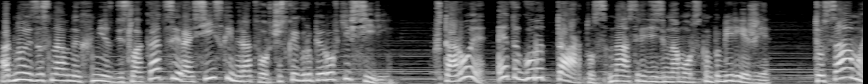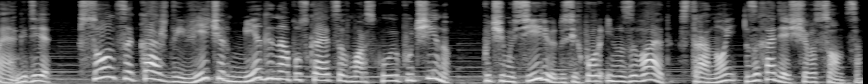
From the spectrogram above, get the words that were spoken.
одно из основных мест дислокации российской миротворческой группировки в Сирии. Второе – это город Тартус на Средиземноморском побережье, то самое, где солнце каждый вечер медленно опускается в морскую пучину, почему Сирию до сих пор и называют страной заходящего солнца.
